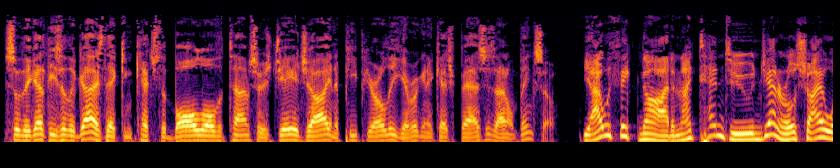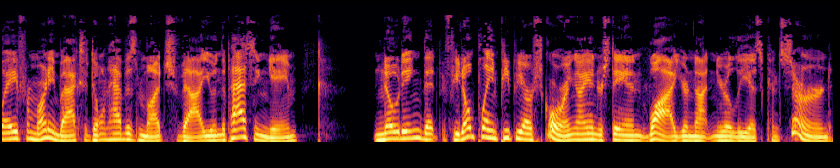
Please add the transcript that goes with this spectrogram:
So they got these other guys that can catch the ball all the time. So is J.J. in a PPR league ever going to catch passes? I don't think so. Yeah, I would think not. And I tend to, in general, shy away from running backs that don't have as much value in the passing game. Noting that if you don't play in PPR scoring, I understand why you're not nearly as concerned.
